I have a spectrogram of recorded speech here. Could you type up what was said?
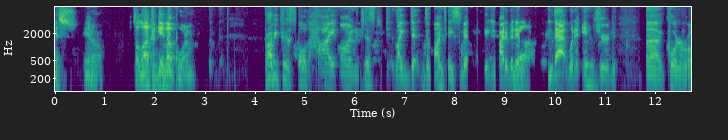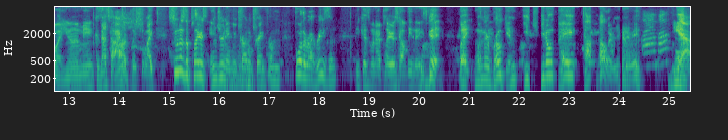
That's you know, it's a lot to give up for him. probably could have sold high on just like De- DeVonta Smith. You might have been able to do that with an injured uh corduroy. You know what I mean? Because that's how I would push it. Like, as soon as the player's injured and you're trying to trade from for the right reason, because when that player's healthy, then he's good. But when they're broken, you you don't pay top dollar. You know what I mean? Yeah.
